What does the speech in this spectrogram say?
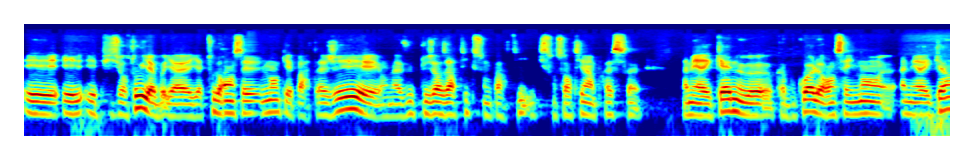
Et, puis surtout, il y, a, tout le renseignement qui est partagé. On a vu plusieurs articles qui sont, sortis en presse américaine, comme quoi le renseignement américain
